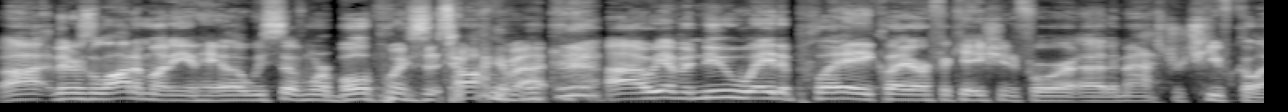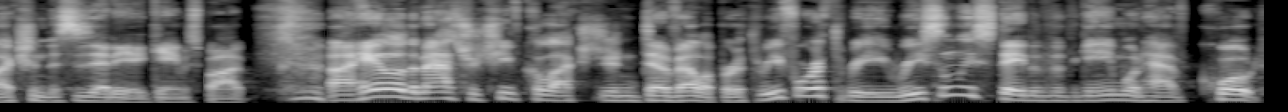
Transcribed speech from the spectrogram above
uh, there's a lot of money in Halo. We still have more bullet points to talk about. Uh, we have a new way to play clarification for uh, the Master Chief Collection. This is Eddie at GameSpot. Uh, Halo, the Master Chief Collection developer 343 recently stated that the game would have, quote,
